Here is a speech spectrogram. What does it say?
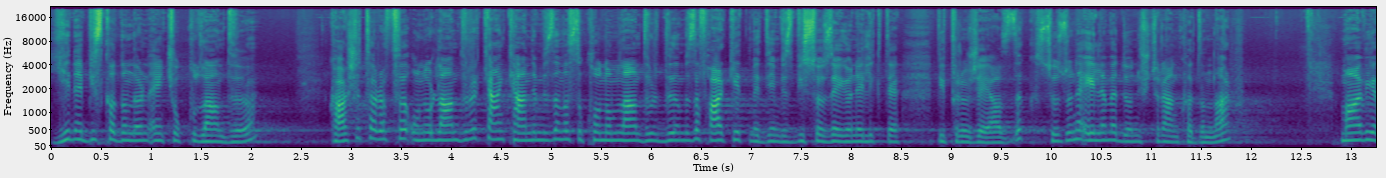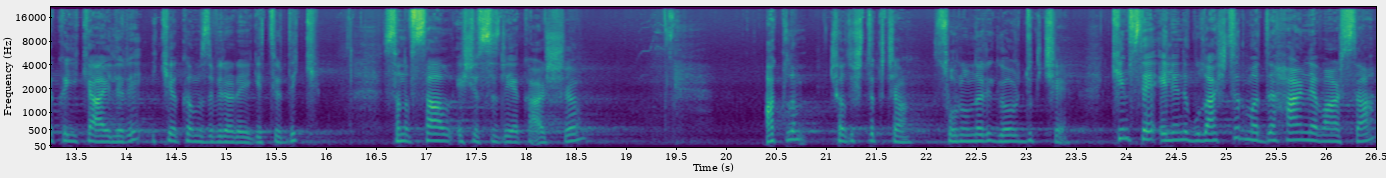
Yine biz kadınların en çok kullandığı, karşı tarafı onurlandırırken kendimizi nasıl konumlandırdığımızı fark etmediğimiz bir söze yönelik de bir proje yazdık. Sözünü eyleme dönüştüren kadınlar. Mavi yaka hikayeleri iki yakamızı bir araya getirdik. Sınıfsal eşitsizliğe karşı aklım çalıştıkça, sorunları gördükçe, kimse elini bulaştırmadığı her ne varsa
